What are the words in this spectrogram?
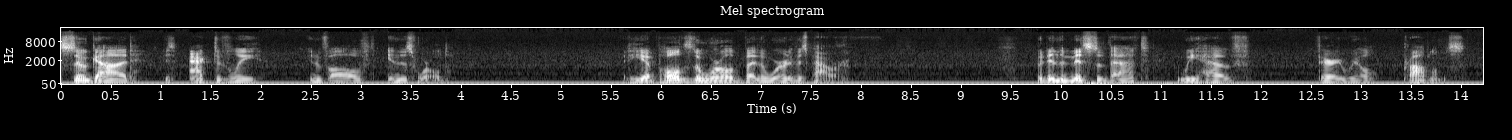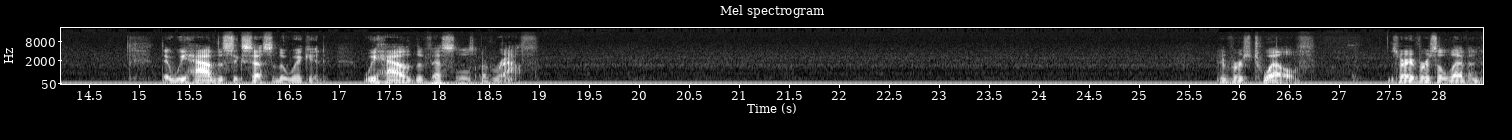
so God is actively involved in this world. That he upholds the world by the word of his power. But in the midst of that, we have very real problems. That we have the success of the wicked, we have the vessels of wrath. In verse 12, sorry, verse 11,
